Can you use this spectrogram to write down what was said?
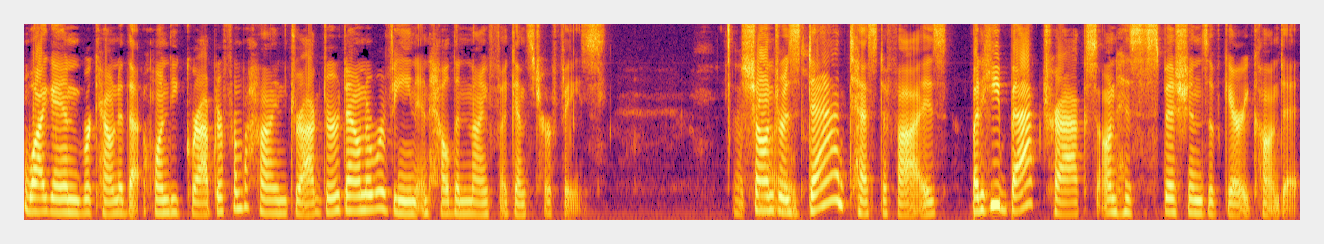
Wiegand recounted that Juan grabbed her from behind, dragged her down a ravine, and held a knife against her face. Chandra's dad testifies, but he backtracks on his suspicions of Gary Condit.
